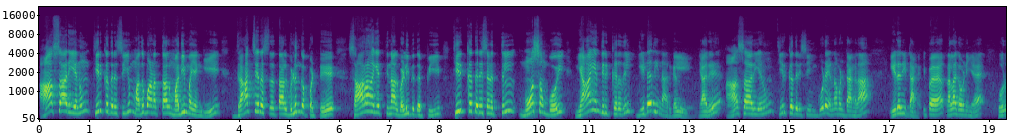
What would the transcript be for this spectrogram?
ஆசாரியனும் தீர்க்கதரிசியும் மதுபானத்தால் மதிமயங்கி திராட்சரசத்தால் விழுங்கப்பட்டு சாராயத்தினால் வழி தப்பி தீர்க்க தரிசனத்தில் மோசம் போய் நியாயந்திருக்கிறதில் இடறினார்கள். யாரு? ஆசாரியனும் தீர்க்கதரிசியும் கூட என்ன பண்ணிட்டாங்களா? இடறிட்டாங்க. இப்ப நல்லா கவனிங்க. ஒரு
